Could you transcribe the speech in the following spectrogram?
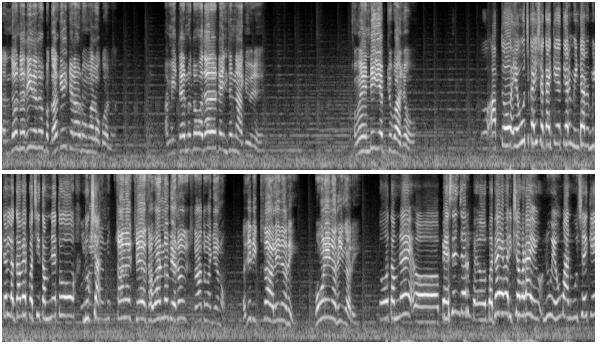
ધંધો નથી તો ઘર કેવી ચલાવવાનું અમારા લોકોને? આ મીટરનું તો વધારે ટેન્શન નાખ્યું છે. હવે હેન્ડીકેપ છું પાછો. તો આપ તો એવું જ કહી શકાય કે અત્યારે મીટર મીટર લગાવ્યા પછી તમને તો નુકસાન નુકસાન જ છે. સવારનો બેઠો સાત વાગ્યાનો. હજી રિક્ષા હાલી નથી. પોણી નથી કરી. તો તમને પેસેન્જર બધા એવા રિક્ષાવાળા નું એવું માનવું છે કે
